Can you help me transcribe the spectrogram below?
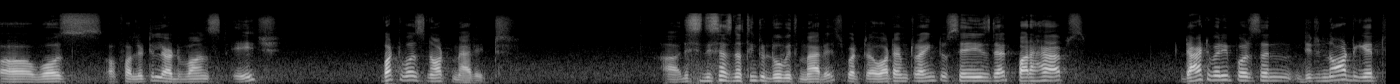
uh, was of a little advanced age but was not married. Uh, this, this has nothing to do with marriage, but uh, what I am trying to say is that perhaps that very person did not get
